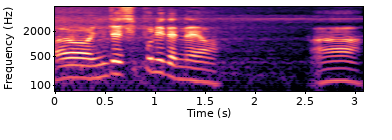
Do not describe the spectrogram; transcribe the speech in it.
어, 이제 10분이 됐네요. 아.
